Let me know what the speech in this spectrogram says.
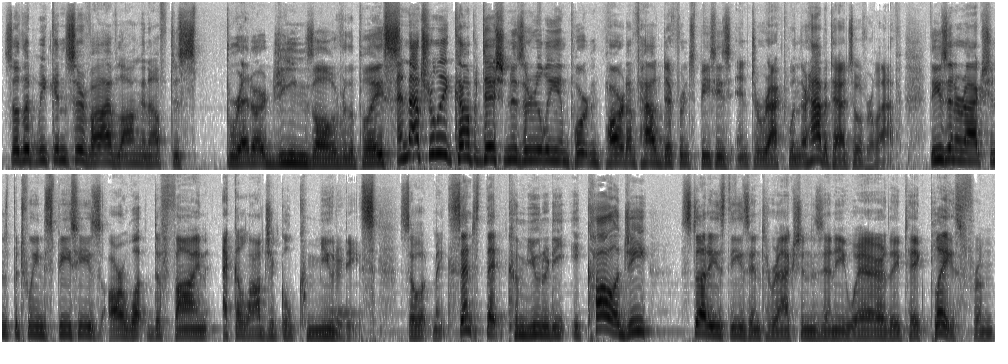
so that we can survive long enough to spread our genes all over the place. And naturally, competition is a really important part of how different species interact when their habitats overlap. These interactions between species are what define ecological communities. So it makes sense that community ecology studies these interactions anywhere they take place, from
